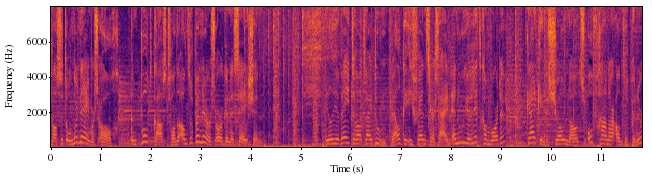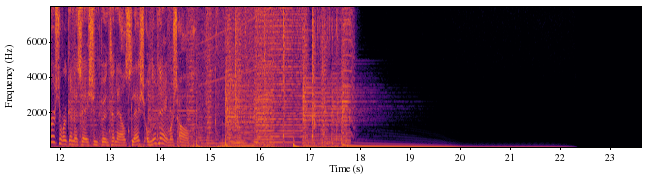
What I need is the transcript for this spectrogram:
Was het Ondernemersoog, een podcast van de Entrepreneurs Organization. Wil je weten wat wij doen, welke events er zijn en hoe je lid kan worden? Kijk in de show notes of ga naar entrepreneursorganization.nl/slash ondernemersoog.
